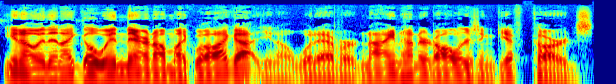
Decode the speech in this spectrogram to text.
you know, and then I go in there and I'm like, well, I got you know whatever nine hundred dollars in gift cards,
